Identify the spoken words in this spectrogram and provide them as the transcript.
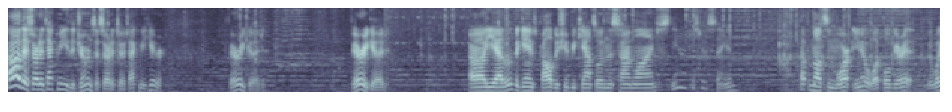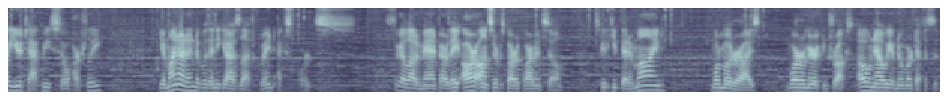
Oh, they started attacking me. The Germans have started to attack me here. Very good. Very good. Uh, yeah, the Olympic Games probably should be canceled in this timeline. Just, you know, just, just saying. Help them out some more. You know what, Bulgaria? The way you attack me so harshly, you might not end up with any guys left. Grain exports. Still got a lot of manpower. They are on surface power requirements, so it's good to keep that in mind. More motorized. More American trucks. Oh, now we have no more deficit.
